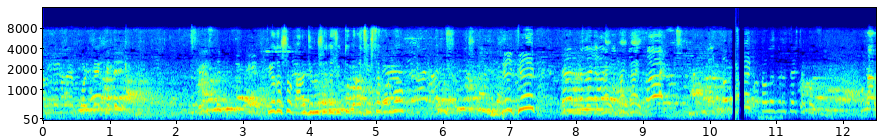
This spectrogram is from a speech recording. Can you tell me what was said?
আন্দোলনের পরিপ্রেক্ষিতে প্রিয় দর্শক আরেকজনের সাথে যুক্ত করার চেষ্টা করব। ভাই ভাই ভাই। ওনার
